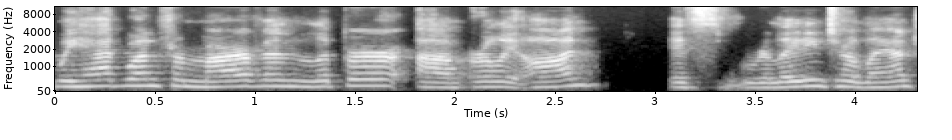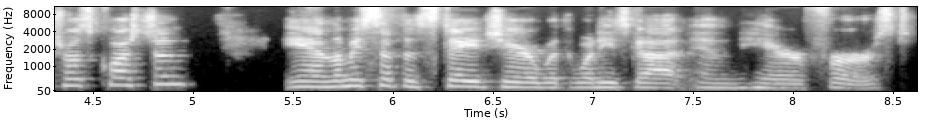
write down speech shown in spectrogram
we had one from Marvin Lipper um, early on. It's relating to a land trust question. And let me set the stage here with what he's got in here first.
